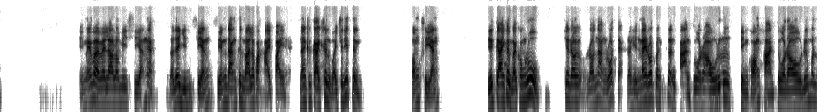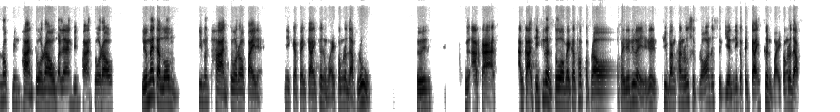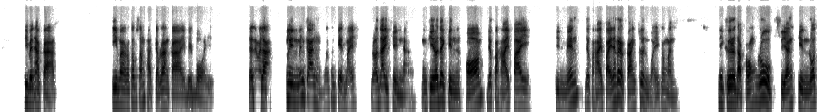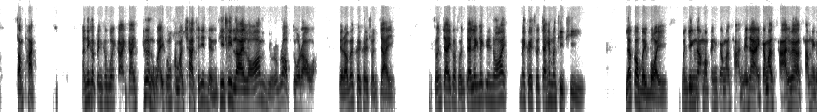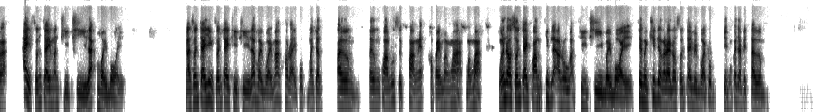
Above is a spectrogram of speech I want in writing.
เห็นไหมว่าเวลาเรามีเสียงเนี่ยเราได้ยินเสียงเสียงดังขึ้นมาแล้วก็หายไปนั่นคือการเคลื่อนไหวชนิดหนึ่ง ของเสียง หรือการเคลื่อนไหวของรูป ที่เราเรานั่งรถเนี่ยเราเห็นไหมรถมันเคลื่อนผ่านตัวเราหรือสิ่งของผ่านตัวเรา หรือมันนกบินผ่านตัวเราแมลงบินผ่านตัวเรา หรือแม้แต่ลม ที่มันผ่านตัวเราไปเนี่ย นี่ก็เป็นการเคลื่อนไหวของระดับรูป คือคืออากาศ อากาศที่เคลื่อนตัวไปกระทบกับเราไปเรื่อยๆที่บางครั้งรู้สึกร้อนรู้สึกเย็นนี่ก็เป็นการเคลื่อนไหวของระดับ ที่เป็นอากาศ ที่มากระทบสัมผัสกับร่างกายบ่อยๆแล้วในเวลากลิ่นเหมือนกันเราสังเกตไหมเราได้กลิ่นอะบางทีเราได้กลิ่นหอมเดี๋ยวก็หายไปกลิ่นเหม็นเดี๋ยวก็หายไปนั่นก็คือการเคลื่อนไหวของมัน นี่คือระดับของรูปเสียงกลิ่นรสสัมผัส อันนี้ก็เป็นกระบวนการการเคลื่อนไหวของธรรมชาติชนิดหนึ่งที่ที่ลายล้อมอยู่รอบๆตัวเราอะแต่เราไม่เคยเคยสนใจ สนใจก็สนใจเล็ก ๆ น้อยๆไม่เคยสนใจให้มันถี่ๆแล้วก็บ่อยๆ มันจึงนำมาเป็นกรรมฐานไม่ได้ กรรมฐานเวลาทำเนี่ยก็ ให้สนใจมันถี่ๆและบ่อยๆ การสนใจยิ่งสนใจถี่ๆและบ่อยๆ มากเท่าไหร่ปุ๊บมันจะเติมเติมความรู้สึกภาคเนี้ยเข้าไปมากๆ มากๆ มือนเราสนใจความคิดและอารมณ์ทีๆบ่อยๆเช่นมันคิดเรื่องอะไรเราสนใจบ่อยๆปุ๊บจิตมันก็จะไปเติม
